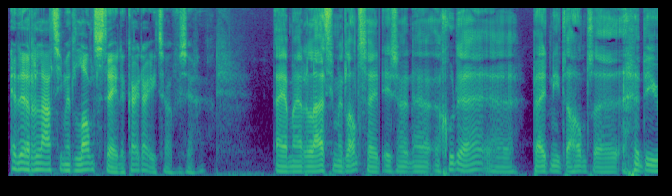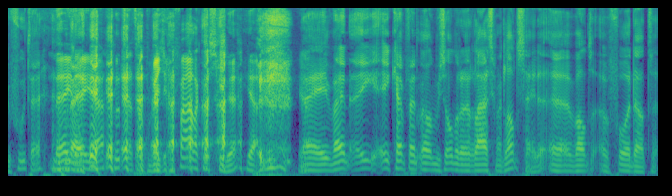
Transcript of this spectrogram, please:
En de relatie met landsteden, kan je daar iets over zeggen? Nou ja, mijn relatie met Landsteden is een, uh, een goede. Hè? Uh, bijt niet de hand uh, die u voedt, hè? Nee, nee, ja, goed. Dat is ook een beetje gevaarlijk misschien, hè? Ja. ja. Nee, mijn, ik, ik, heb wel een bijzondere relatie met Landsteden. want voordat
